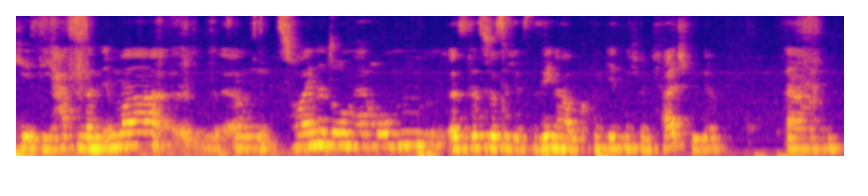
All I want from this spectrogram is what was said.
die, die hatten dann immer äh, ähm, Zäune drumherum. Also das, was ich jetzt gesehen habe, korrigiert mich, wenn ich falsch liege. Ähm,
